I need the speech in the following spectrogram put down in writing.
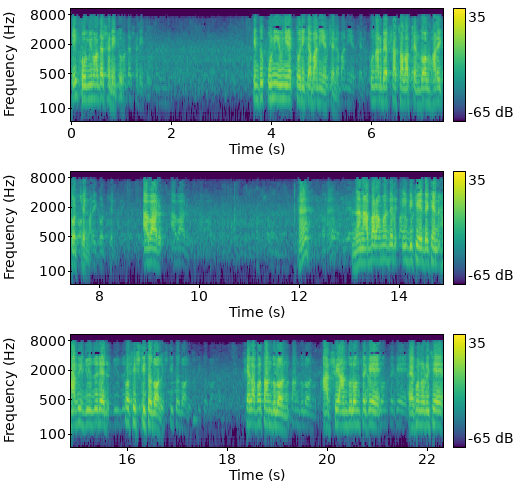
এই কৌমি মাদাসারই তো। কিন্তু উনি উনি এক তরিকা বানিয়েছেন। উনার ব্যবসা চালাচ্ছেন, দল ভারী করছেন। আবার হ্যাঁ? না আবার আমাদের এইদিকে দেখেন হাবি জুজুরের প্রতিষ্ঠিত দল। খেলাফত আন্দোলন। আর সেই আন্দোলন থেকে এখনও রয়েছে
